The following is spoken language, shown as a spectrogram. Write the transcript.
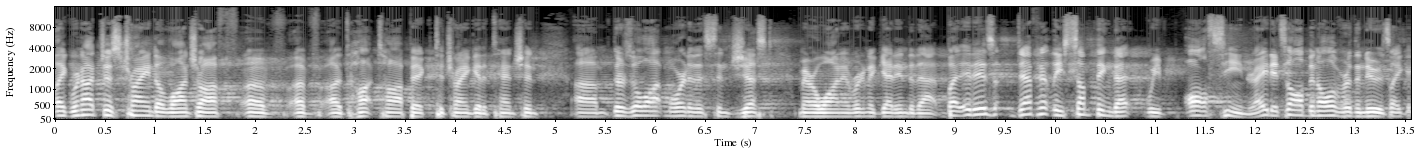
like, we're not just trying to launch off of, of a hot topic to try and get attention. Um, there's a lot more to this than just marijuana, and we're going to get into that. But it is definitely something that we've all seen, right? It's all been all over the news. Like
